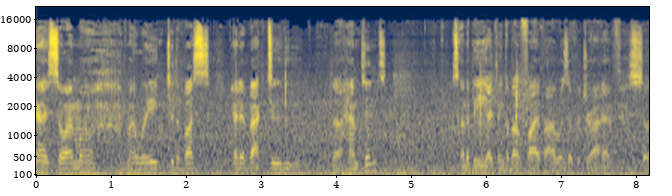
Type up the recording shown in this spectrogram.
guys, so I'm uh, on my way to the bus, headed back to the Hamptons. It's gonna be, I think, about five hours of a drive, so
